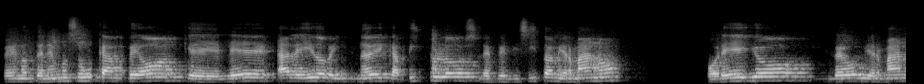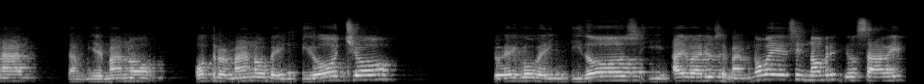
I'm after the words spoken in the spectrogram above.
Bueno, tenemos un campeón que le ha leído 29 capítulos. Le felicito a mi hermano por ello. Y luego mi hermana, mi hermano, otro hermano, 28. Luego 22. Y hay varios hermanos. No voy a decir nombres, Dios sabe.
